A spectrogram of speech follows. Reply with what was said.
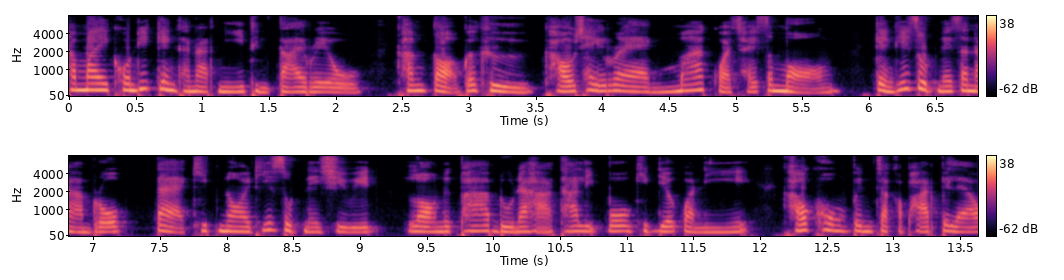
ทำไมคนที่เก่งขนาดนี้ถึงตายเร็ว คำตอบก็คือ เขาใช้แรงมากกว่าใช้สมอง เก่งที่สุดในสนามรบ แต่คิดน้อยที่สุดในชีวิต ลองนึกภาพดูนะคะ ถ้าลิโป้คิดเยอะกว่านี้ เขาคงเป็นจักรพรรดิไปแล้ว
